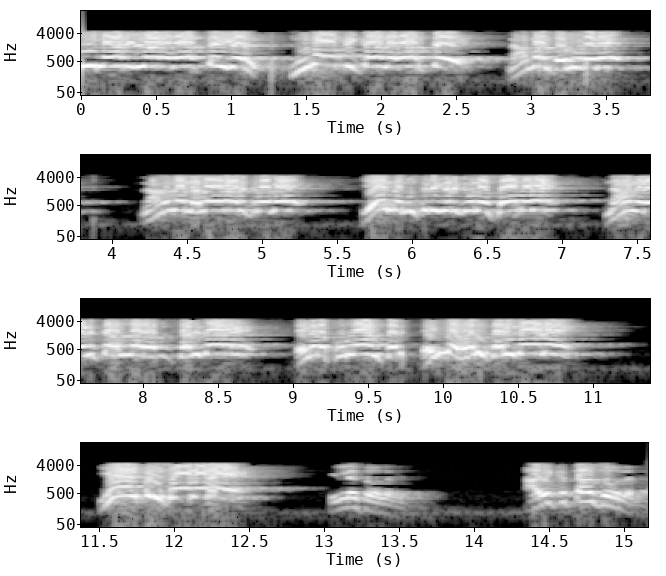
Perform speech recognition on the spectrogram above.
ஈமான் இல்லாத வார்த்தைகள் முனாபிக்கான வார்த்தை. நான் தான் சொல்லுறேனே நாங்க தான் நல்லவனா இருக்கிறோமே. ஏன் இந்த முஸ்லீம்களுக்கு இவ்வளவு சோதனை? நாங்க நினைச்ச அல்ல சரிதானே? எங்களை குருவான் சரி எங்க வழி சரிதானே? ஏன் இப்படி சோதனை? இல்ல சோதனை. அதுக்குத்தான் சோதனை.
